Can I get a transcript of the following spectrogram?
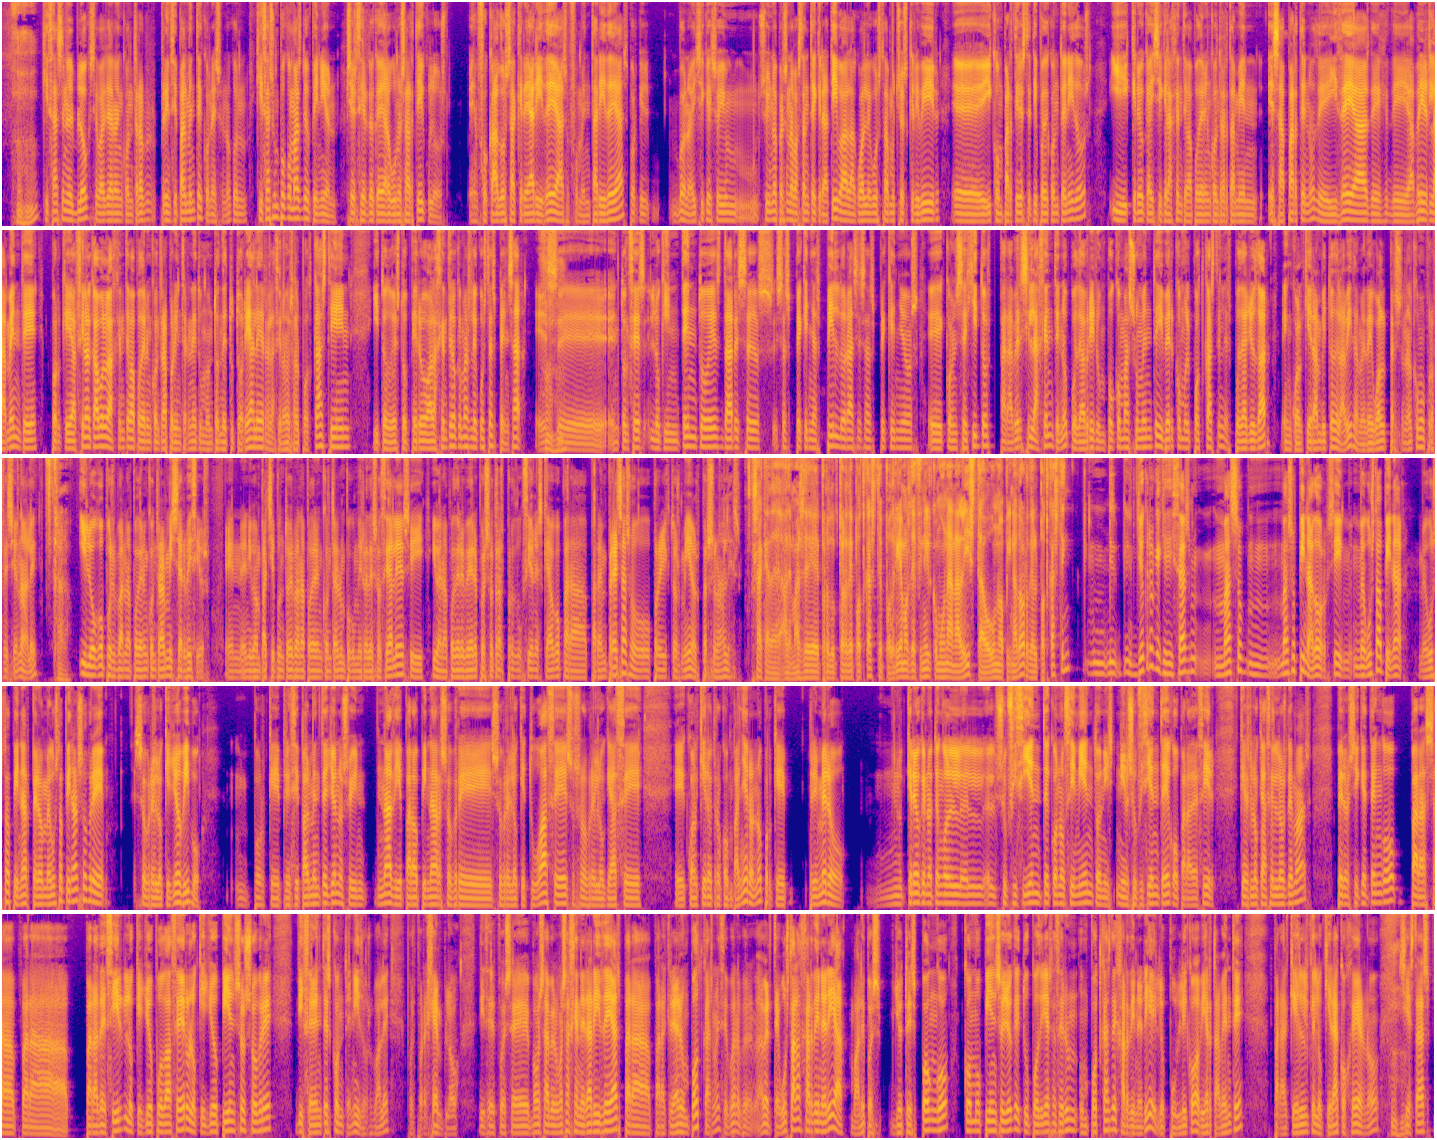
Quizás en el blog se vayan a encontrar principalmente con eso, Con quizás un poco más de opinión. Si es cierto que hay algunos artículos enfocados a crear ideas o fomentar ideas, porque, bueno, ahí sí que soy, soy una persona bastante creativa, a la cual le gusta mucho escribir eh, y compartir este tipo de contenidos, y creo que ahí sí que la gente va a poder encontrar también esa parte, ¿no? De ideas, de, de abrir la mente, porque al fin y al cabo la gente va a poder encontrar por internet un montón de tutoriales relacionados al podcasting y todo esto, pero a la gente lo que más le cuesta es pensar. Es, eh, entonces, lo que intento es dar esos, esas pequeñas píldoras, esos pequeños eh, consejitos para ver si la gente no puede abrir un poco más su mente y ver cómo el podcasting les puede ayudar en cualquier ámbito de la vida, me da igual personal como profesional, ¿eh? Claro. Y luego pues van a poder encontrar mis servicios. En, en ivanpachi.es van a poder encontrar un poco mis redes sociales y, van a poder ver pues otras producciones que hago para, para empresas o proyectos míos personales. O sea que además de productor de podcast, ¿te podríamos definir como un analista o un opinador del podcasting? Mm, yo creo que quizás más, más opinador, sí, me gusta opinar, me gusta opinar, pero me gusta opinar sobre sobre lo que yo vivo, porque principalmente yo no soy nadie para opinar sobre, sobre lo que tú haces o sobre lo que hace eh, cualquier otro compañero, ¿no? Porque primero creo que no tengo el, suficiente conocimiento ni, ni, el suficiente ego para decir qué es lo que hacen los demás, pero sí que tengo para, para, para decir lo que yo puedo hacer o lo que yo pienso sobre diferentes contenidos, ¿vale? Pues por ejemplo, dices, pues eh, vamos a ver, vamos a generar ideas para, para crear un podcast, ¿no? Dices, bueno, pero, a ver, ¿te gusta la jardinería? Vale, pues yo te expongo cómo pienso yo que tú podrías hacer un, podcast de jardinería y lo publico abiertamente para aquel que lo quiera coger, ¿no? Si estás,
